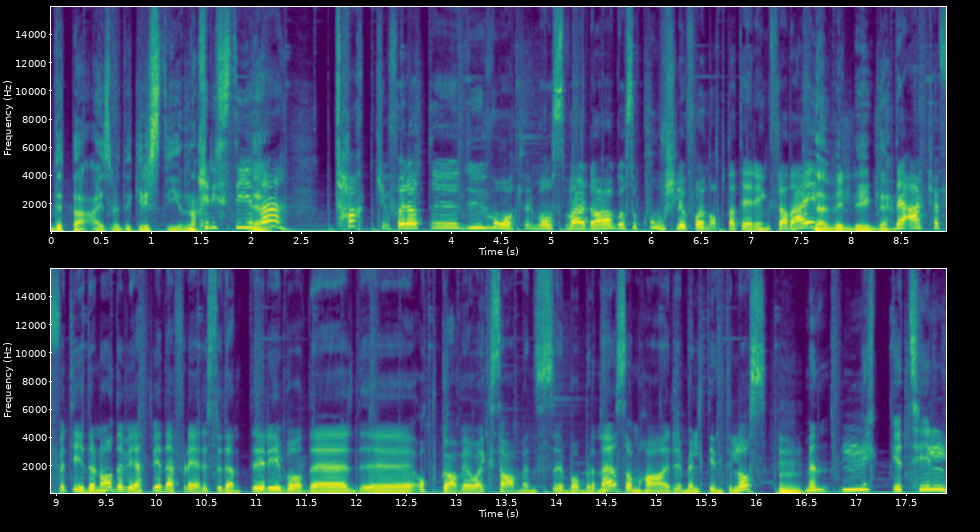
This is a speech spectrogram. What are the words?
Dette er ei som heter Kristine. Kristine. Ja. Takk for at uh, du våkner med oss hver dag, og så koselig å få en oppdatering fra deg. Det er veldig hyggelig. Det er tøffe tider nå, det vet vi. Det er flere studenter i både eh, oppgave- og eksamensboblene som har meldt inn til oss. Mm. Men lykke til!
